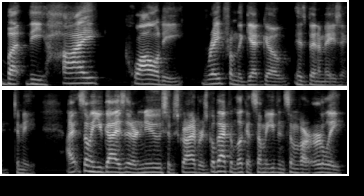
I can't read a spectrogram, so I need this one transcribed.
but the high quality right from the get go has been amazing to me. I, some of you guys that are new subscribers, go back and look at some, even some of our early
